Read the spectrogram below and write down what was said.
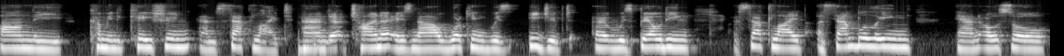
on the communication and satellite. And uh, China is now working with Egypt uh, with building a satellite assembling and also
